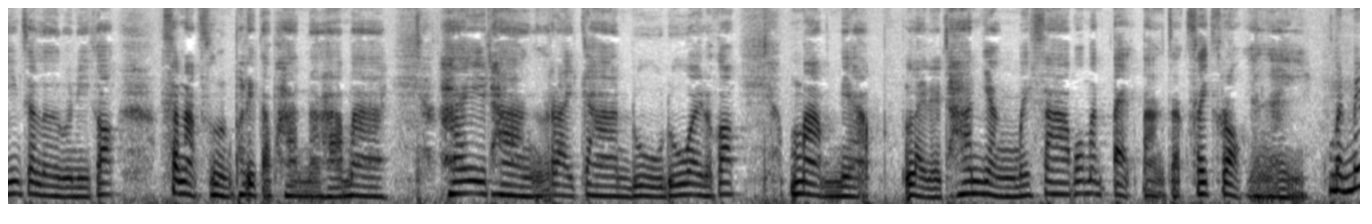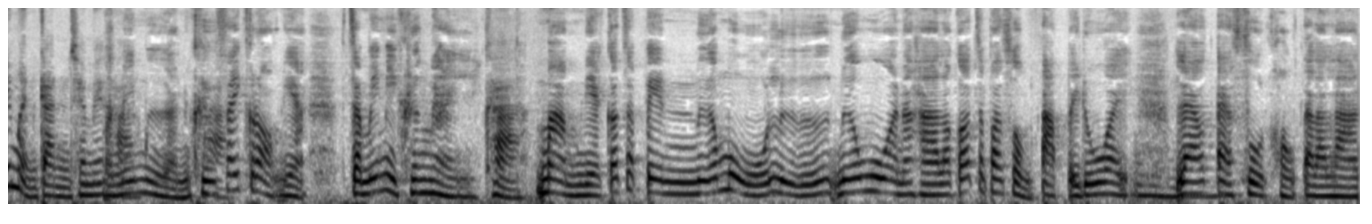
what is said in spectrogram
ยิ่งเจริญวันนี้ก็สนับสนุนผลิตภัณฑ์นะคะมาให้ทางรายการดูด้วย แล้วก็หม่ำเนี่ยหลาย ๆ ท่านยังไม่ทราบว่ามันแตกต่างจากไส้กรอกยังไง มันไม่เหมือนกันใช่ไหมคะ มันไม่เหมือนคือค่ะไส้กรอกเนี่ยจะไม่มีเครื่องในค่ะหม่ำเนี่ยก็จะเป็นเนื้อหมูหรือเนื้อวัวนะคะ แล้วก็จะผสมตับไปด้วย แล้วแต่สูตรของแต่ละร้าน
